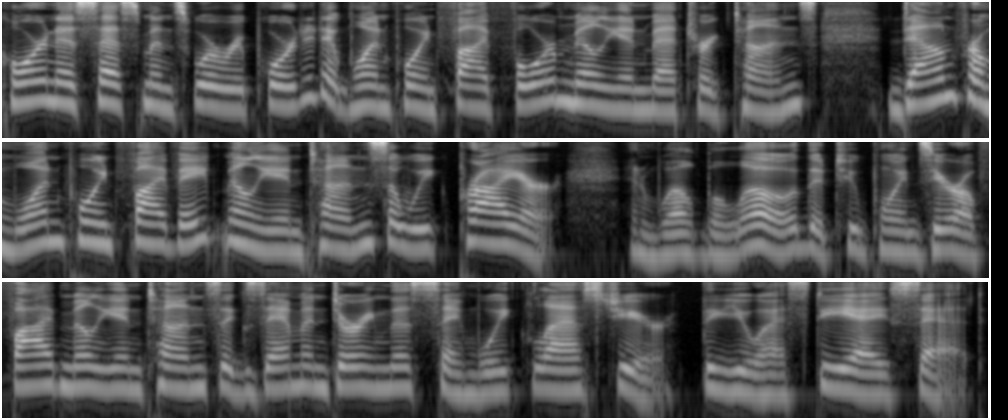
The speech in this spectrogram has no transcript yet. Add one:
Corn assessments were reported at 1.54 million metric tons, down from 1.58 million tons a week prior, and well below the 2.05 million tons examined during the same week last year, the USDA said.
